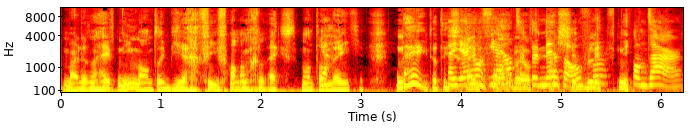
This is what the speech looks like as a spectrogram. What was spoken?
Maar dan heeft niemand de biografie van hem gelezen. Want dan Ja. denk je, nee, dat is Ja, geen jij, voorbeeld. jij had het er net over. Niet. Vandaar.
